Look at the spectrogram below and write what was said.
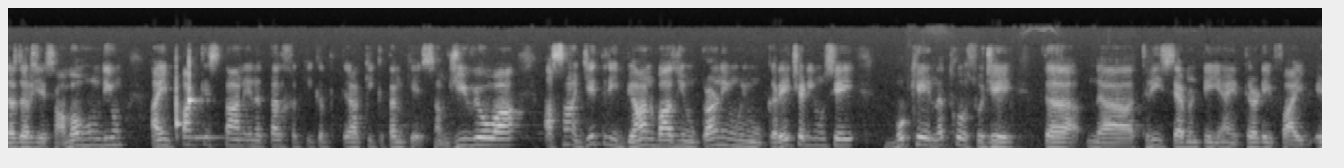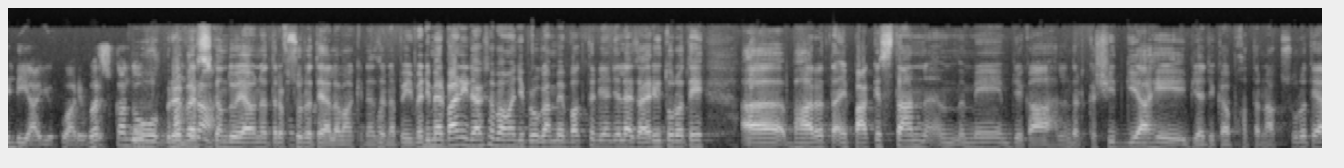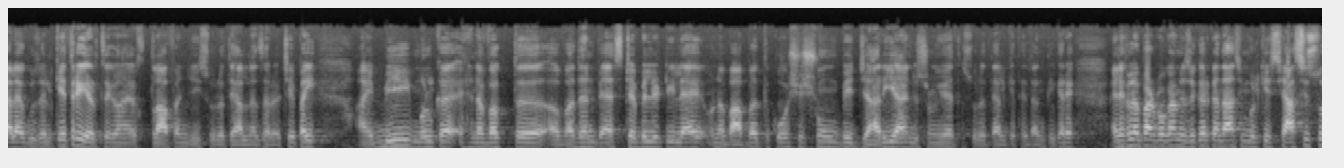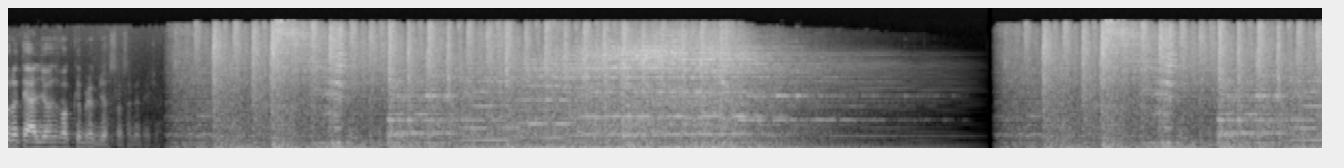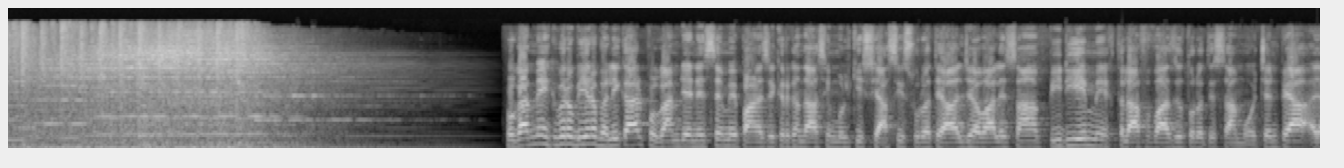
नज़र जे साम्हूं हूंदियूं ऐं पाकिस्तान इन तल हक़ीक़त, हक़ीक़तनि खे सम्झी वियो आहे असां जेतिरी बयानबाज़ियूं करणियूं हुयूं, करे छॾियूंसीं, मूंखे नथो सुझे त थ्री सेवनटी ऐं थर्टी फाइव इंडिया जेको आहे रिवर्स कंदो रिवर्स कंदो या उन तरफ़ सूरत हाल अव्हांखे नज़र न पई वॾी महिरबानी डॉक्टर साहब अव्हांजे प्रोग्राम में वक़्तु ॾियण जे लाइ ज़ाहिरी तौर ते भारत ऐं पाकिस्तान में जेका हलंदड़ कशीदगी आहे या जेका ख़तरनाक सूरत हाल आहे गुज़िरियल केतिरे अरसे खां इख़्तिलाफ़नि जी सूरत हाल नज़र अचे पई ऐं ॿी मुल्क हिन वक़्तु वधनि पिया स्टेबिलिटी लाइ उन बाबति कोशिशूं बि जारी आहिनि ॾिसणो इहो आहे त सूरत हाल किथे दंग थी करे इन खां पाण प्रोग्राम में ज़िक्र कंदासीं मुल्की सियासी सूरत हाल जो वक़्तु ब्रेक जो असां सां प्रोग्राम में हिकु भेरो ॿीहर भलीकार प्रोग्राम जे हिन हिसे में पाण ज़िक्र कंदासीं मुल्की सियासी सूरत हाल जे हवाले सां पी डी एम में इख़्तिलाफ़ वाज़े तौर ते साम्हूं अचनि पिया। आ,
